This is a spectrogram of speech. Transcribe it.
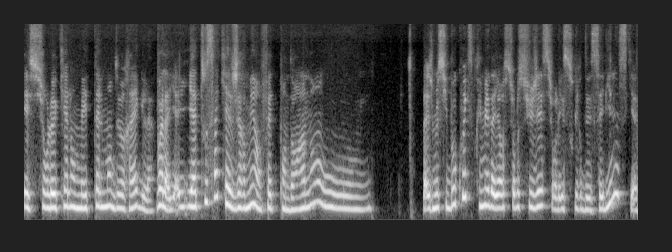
et sur lequel on met tellement de règles. Voilà, il y a il y a tout ça qui a germé en fait pendant 1 an où, bah, je me suis beaucoup exprimée d'ailleurs sur le sujet, sur les sourires de Céline, ce qui a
